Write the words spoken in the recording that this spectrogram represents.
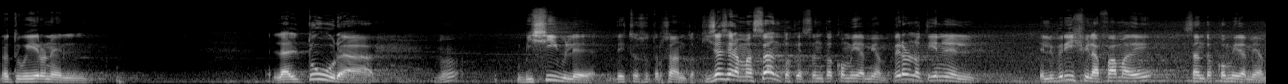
no tuvieron el, la altura visible de estos otros santos. Quizás eran más santos que Santos Comi y Damián, pero no tienen el, el brillo y la fama de Santos Comi y Damián.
